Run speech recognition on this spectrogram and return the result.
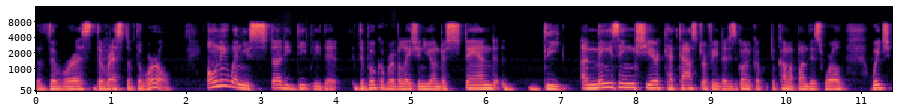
the rest, the rest of the world. Only when you study deeply the, the book of Revelation, you understand the amazing sheer catastrophe that is going to come upon this world, which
